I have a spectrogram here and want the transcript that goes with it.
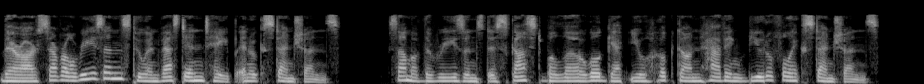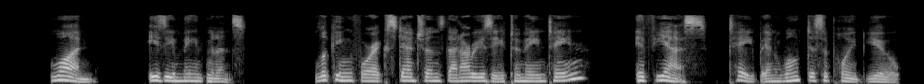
There are several reasons to invest in tape in extensions. Some of the reasons discussed below will get you hooked on having beautiful extensions. 1. Easy maintenance. Looking for extensions that are easy to maintain? If yes, tape-in won't disappoint you.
